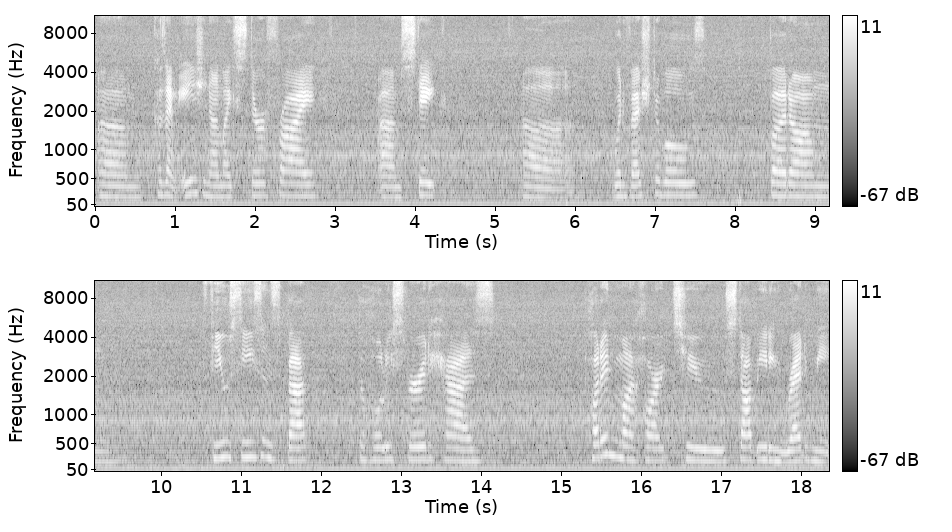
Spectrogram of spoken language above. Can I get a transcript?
because um, I'm Asian. I like stir fry um, steak uh, with vegetables, but um, few seasons back, the Holy Spirit has put in my heart to stop eating red meat.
